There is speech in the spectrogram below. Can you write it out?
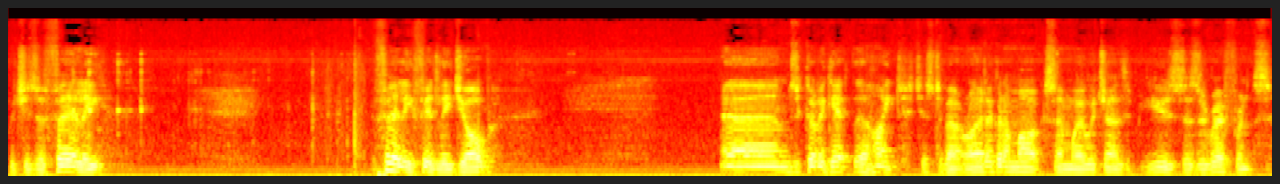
which is a fairly fairly fiddly job. And got to get the height just about right. I've got a mark somewhere which I've used as a reference.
